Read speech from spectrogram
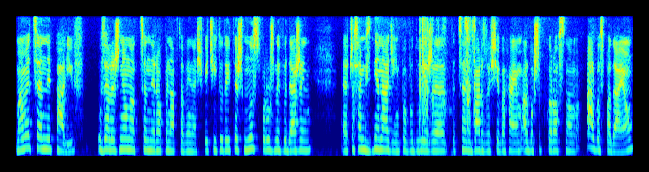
Mamy ceny paliw uzależnione od ceny ropy naftowej na świecie i tutaj też mnóstwo różnych wydarzeń, e, czasami z dnia na dzień powoduje, że te ceny bardzo się wahają, albo szybko rosną, albo spadają.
